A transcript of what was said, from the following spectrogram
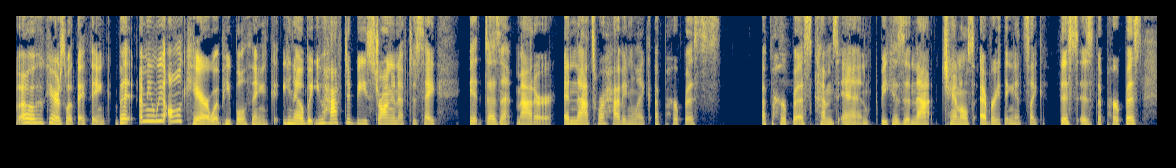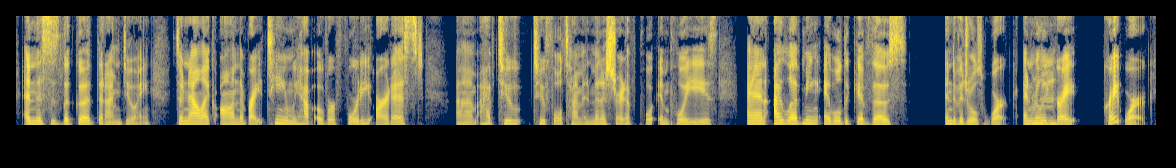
oh, who cares what they think? But I mean, we all care what people think, you know, but you have to be strong enough to say, it doesn't matter. And that's where having like a purpose, a purpose comes in because then that channels everything. It's like, this is the purpose and this is the good that I'm doing. So now, like on the Brite team, we have over 40 artists. Um, I have two two full time administrative po- employees, and I love being able to give those individuals work and really Mhm. great great work,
